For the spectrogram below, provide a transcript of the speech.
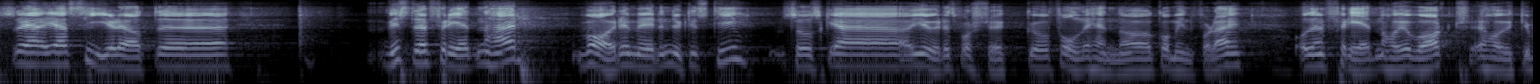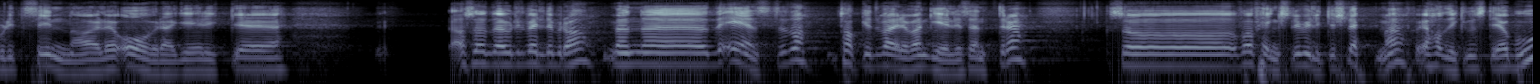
Så jeg, jeg sier det at eh, hvis den freden her varer mer enn en ukes tid, så skal jeg gjøre et forsøk å folde hendene og komme inn for deg. Og den freden har jo vart. Jeg har jo ikke blitt sinna eller overreagerer ikke. Altså, Det er blitt veldig bra. Men eh, det eneste, da, takket være evangeliesenteret så, For fengselet ville ikke slippe meg, for jeg hadde ikke noe sted å bo.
